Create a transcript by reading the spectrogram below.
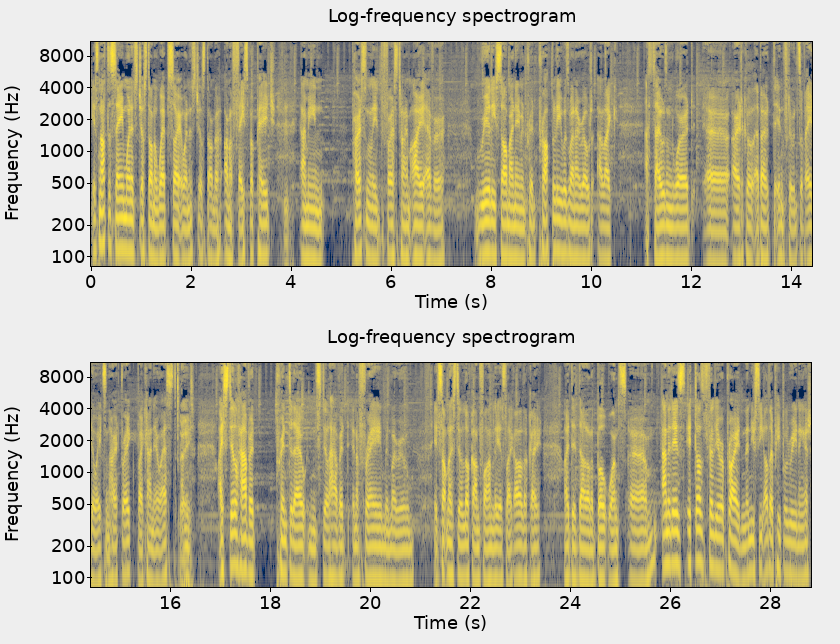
it's not the same when it's just on a website or when it's just on a on a Facebook page. Mm. I mean, personally, the first time I ever really saw my name in print properly was when I wrote a like a thousand word uh, article about the influence of 808s and Heartbreak by Kanye West, and I still have it printed out and still have it in a frame in my room. It's something I still look on fondly. It's like, oh look, I I did that on a boat once, um, and it is it does fill you with pride. And then you see other people reading it,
